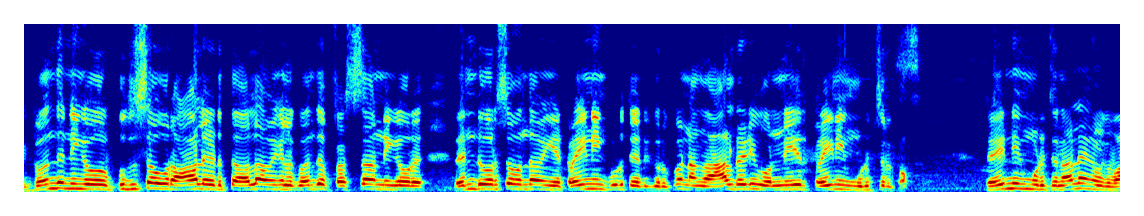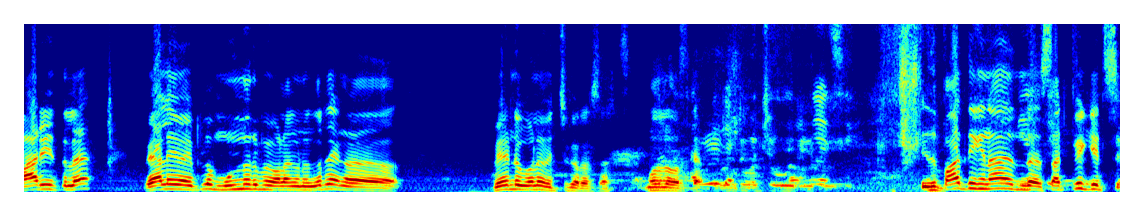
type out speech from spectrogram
இப்போ வந்து நீங்கள் ஒரு புதுசாக ஒரு ஆள் எடுத்தாலும் அவங்களுக்கு வந்து ஃப்ரெஷ்ஷாக நீங்கள் ஒரு ரெண்டு வருஷம் வந்து அவங்க ட்ரைனிங் கொடுத்து எடுக்கிறோம் நாங்கள் ஆல்ரெடி ஒன் இயர் ட்ரைனிங் முடிச்சிருக்கோம். ட்ரைனிங் முடிச்சனால எங்களுக்கு வாரியத்தில் வேலை வாய்ப்பில் முன்னுரிமை வழங்கணுங்கிறது எங்கள் வேண்டுகோளை வச்சுக்கிறோம் சார் முதல்வர்கிட்ட. இது பார்த்தீங்கன்னா இந்த சர்டிஃபிகேட்ஸ்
